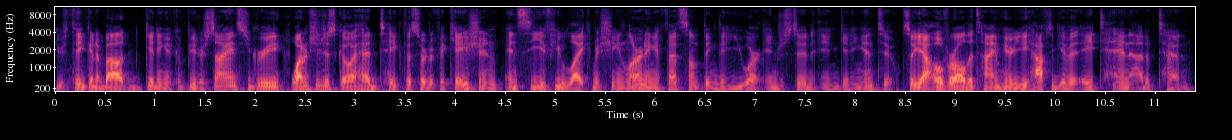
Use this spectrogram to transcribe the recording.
you're thinking about getting a computer science degree, why don't you just go ahead, take the certification and see if you like machine learning, if that's something that you are interested in getting into. So yeah, overall the time here, you have to give it a 10 out of 10.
